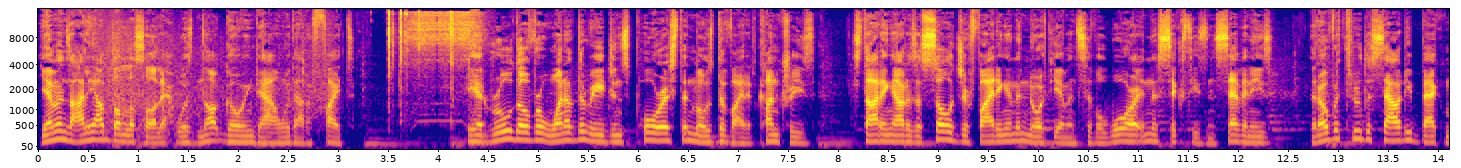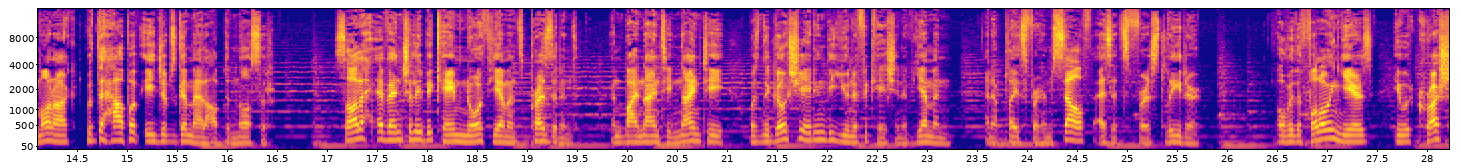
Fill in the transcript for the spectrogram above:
Yemen's Ali Abdullah Saleh was not going down without a fight. He had ruled over one of the region's poorest and most divided countries, starting out as a soldier fighting in the North Yemen civil war in the 60s and 70s that overthrew the Saudi backed monarch with the help of Egypt's Gamal Abdel Nasser. Saleh eventually became North Yemen's president and by 1990 was negotiating the unification of Yemen and a place for himself as its first leader. Over the following years, he would crush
